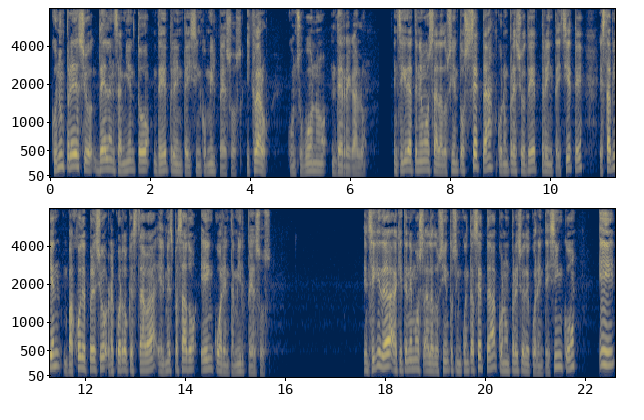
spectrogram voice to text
con un precio de lanzamiento de 35 mil pesos. Y claro, con su bono de regalo. Enseguida tenemos a la 200Z con un precio de 37. Está bien, bajó de precio. Recuerdo que estaba el mes pasado en 40 mil pesos. Enseguida aquí tenemos a la 250Z con un precio de 45 y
